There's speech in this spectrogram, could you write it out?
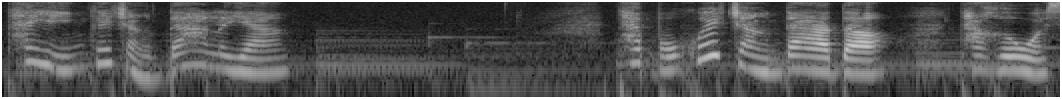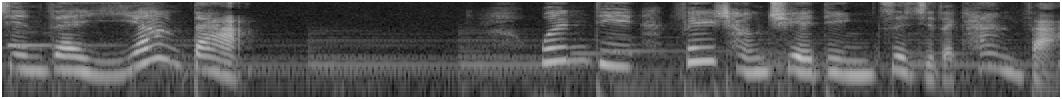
他也应该长大了呀。他不会长大的，他和我现在一样大。”温迪非常确定自己的看法。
